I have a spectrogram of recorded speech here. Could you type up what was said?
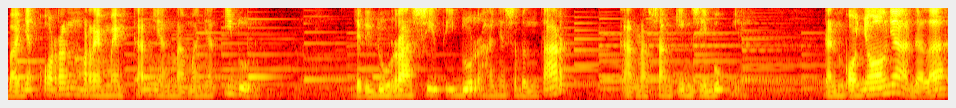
banyak orang meremehkan yang namanya tidur. Jadi durasi tidur hanya sebentar karena saking sibuknya. Dan konyolnya adalah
